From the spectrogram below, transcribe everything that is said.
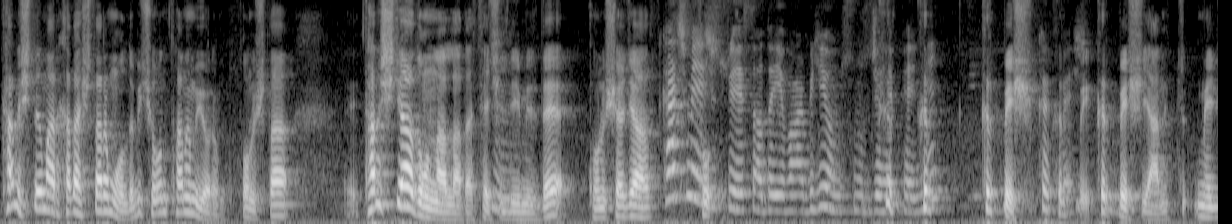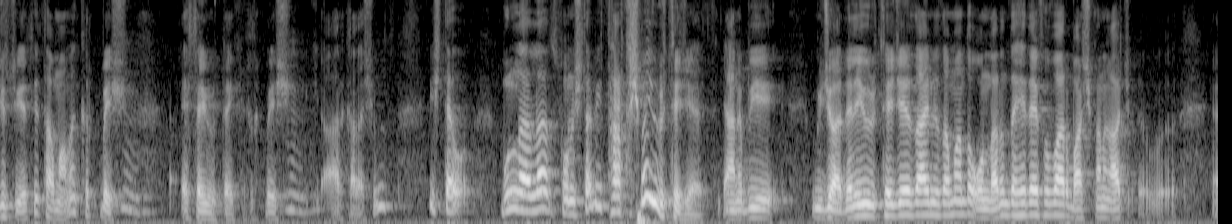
tanıştığım arkadaşlarım oldu. Birçoğunu tanımıyorum. Sonuçta tanışacağız onlarla da seçildiğimizde konuşacağız. Kaç meclis üyesi adayı var biliyor musunuz 40, CHP'nin? 40, 45. 45. 45. 45 yani meclis üyesi tamamen 45. Esenyurt'taki 45 arkadaşımız. İşte bunlarla sonuçta bir tartışma yürüteceğiz. Yani bir mücadele yürüteceğiz aynı zamanda. Onların da hedefi var. Başkanın aç- e,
